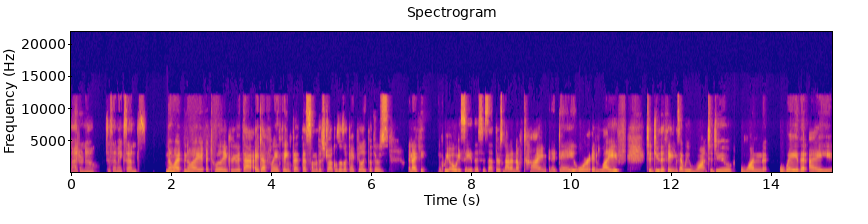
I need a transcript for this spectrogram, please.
I don't know. Does that make sense? No, I no, I, I totally agree with that. I definitely think that that's some of the struggles is like I feel like that there's and I think we always say this is that there's not enough time in a day or in life to do the things that we want to do. One way that I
